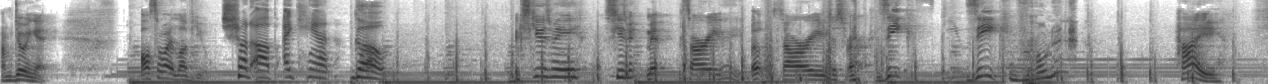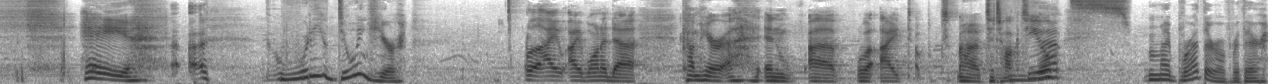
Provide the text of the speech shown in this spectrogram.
I'm doing it. Also, I love you. Shut up. I can't. Go. Excuse me. Excuse me. Ma- sorry. Hey. Oh, sorry. Just Zeke. Zeke. Ronan? Hi. Hey. What are you doing here? Well, I, I wanted to come here uh, and uh, well, I uh, to talk to you. That's my brother over there.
